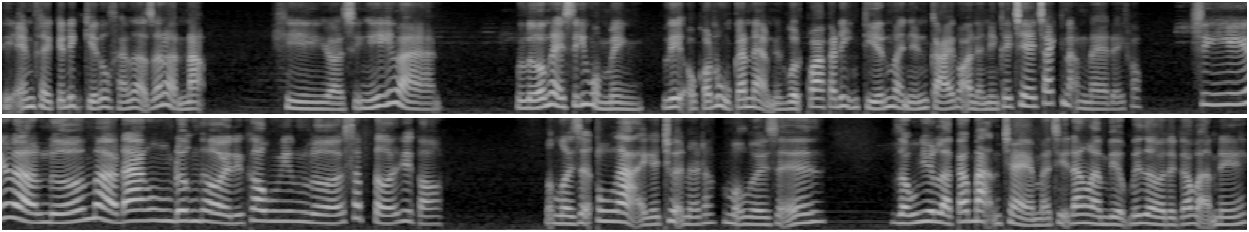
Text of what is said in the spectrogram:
Thì em thấy cái định kiến của khán giả rất là nặng. Thì uh, chị nghĩ là lứa nghệ sĩ của mình liệu có đủ can đảm để vượt qua cái định kiến và những cái gọi là những cái chê trách nặng nề đấy không? Chị nghĩ là lứa mà đang đương thời thì không nhưng lứa sắp tới thì có. Mọi người sẽ không ngại cái chuyện đấy đâu. Mọi người sẽ giống như là các bạn trẻ mà chị đang làm việc bây giờ thì các bạn ấy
